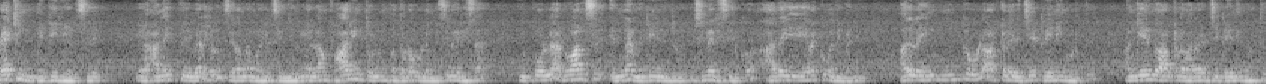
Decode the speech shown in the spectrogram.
பேக்கிங் மெட்டீரியல்ஸு அனைத்து வேலைகளும் சிறந்த முறையில் செஞ்சுருக்கோம். எல்லாம் ஃபாரின் தொழில்நுட்பத்தோடு உள்ள மிஷினரிஸாக இப்போ உள்ள அட்வான்ஸு என்ன மெட்டீரியல் மிஷினரிஸ் இருக்கோ அதை இறக்குமதி பண்ணி அதில் இங்கே உள்ள ஆட்களை வச்சே ட்ரைனிங் கொடுத்து அங்கேருந்து ஆட்களை வர வச்சு ட்ரைனிங் கொடுத்து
